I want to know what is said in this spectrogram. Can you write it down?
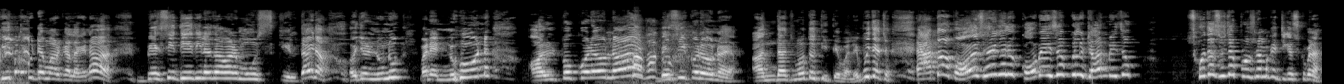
বিটকুটে মার্কা লাগে না? বেশি দিয়ে দিলে তো আবার মুশকিল তাই না? ওই জন্য নুনু মানে নুন অল্প করেও নয় বেশি করেও নয় আন্দাজ মতো দিতে বলে বুঝেছ? এত বয়স হয়ে গেল কবে এইসবগুলো জানবে? এইসব সোজা সোজা প্রশ্ন আমাকে জিজ্ঞেস করবে না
